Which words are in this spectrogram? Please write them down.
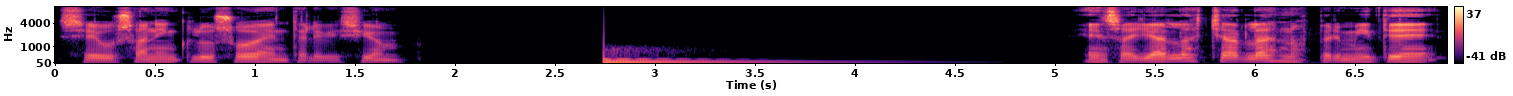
Se usan incluso en televisión. Ensayar las charlas nos permite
